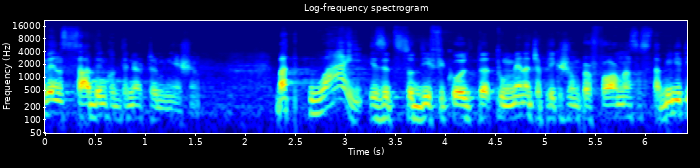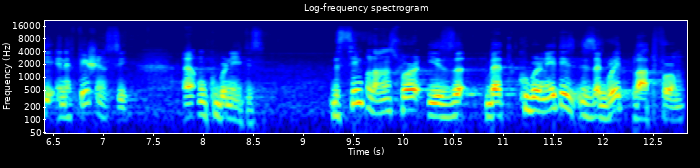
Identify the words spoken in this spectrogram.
even sudden container termination. But why is it so difficult to manage application performance, stability, and efficiency uh, on Kubernetes? The simple answer is that Kubernetes is a great platform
